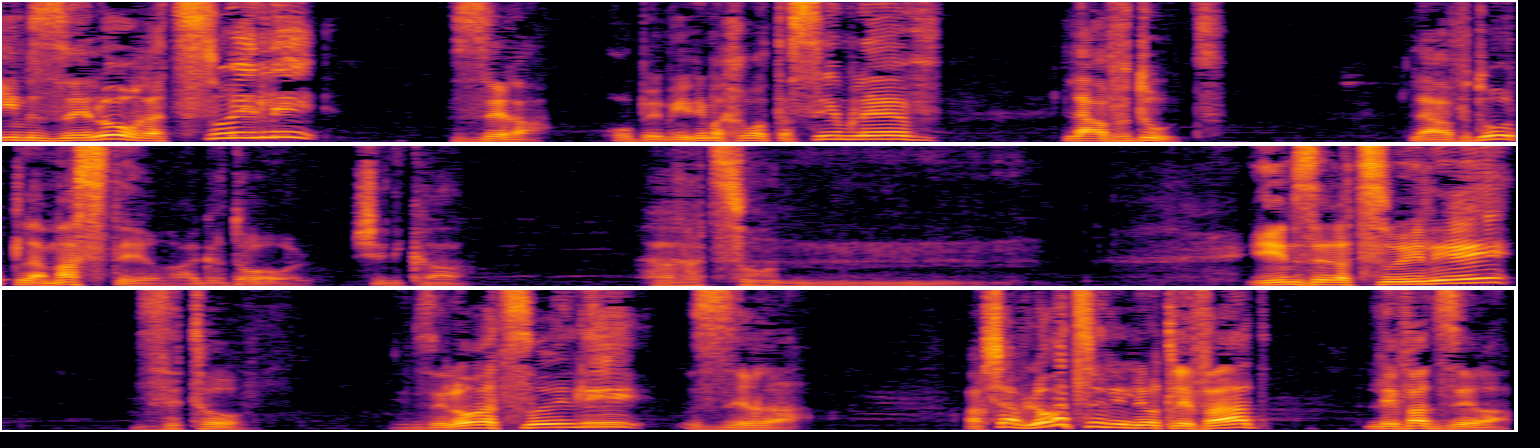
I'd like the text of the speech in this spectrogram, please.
אם זה לא רצוי לי, זה רע. או במילים אחרות, תשים לב לעבדות. לעבדות, ל master הגדול, שנקרא הרצון. אם זה רצוי לי, זה טוב. אם זה לא רצוי לי, זה רע. עכשיו, לא רצוי לי להיות לבד, לבד זה רע.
